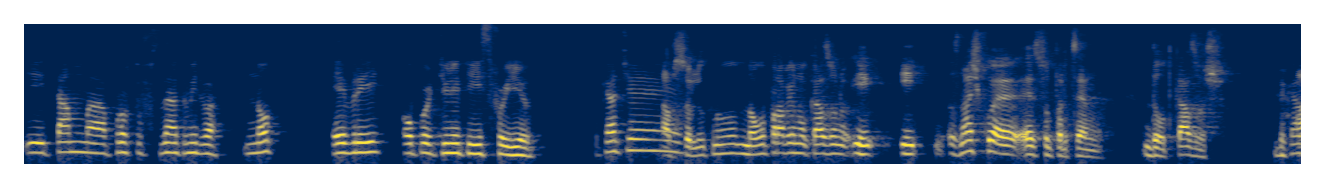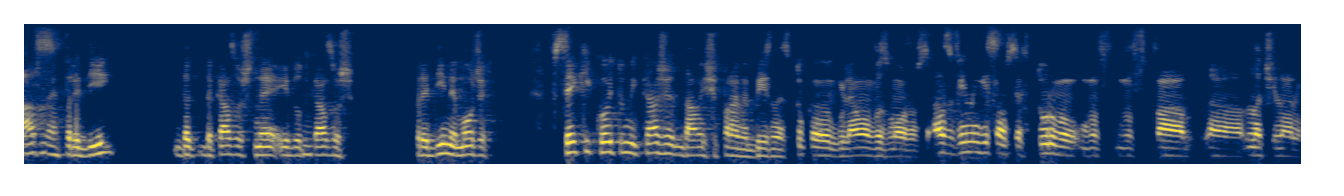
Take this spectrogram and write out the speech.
и там а, просто в съзнанието ми идва Not every opportunity is for you. Така че... Абсолютно, много правилно казано. И, и знаеш кое е, е супер ценно? Да отказваш. Да казваш Аз не. преди да, да казваш не и да отказваш, преди не можех. Всеки, който ми каже, давай ще правим бизнес, тук е голяма възможност. Аз винаги съм се втурвал в, в това а, начинание.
